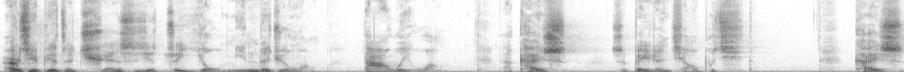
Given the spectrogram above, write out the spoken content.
而且变成全世界最有名的君王——大卫王。他开始是被人瞧不起的，开始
